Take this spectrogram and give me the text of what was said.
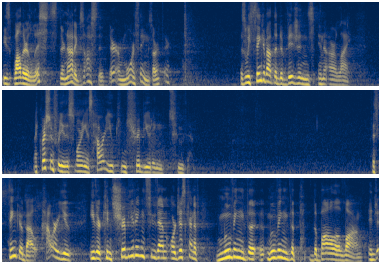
these, while they're lists, they're not exhaustive. There are more things, aren't there? As we think about the divisions in our life, my question for you this morning is how are you contributing to them? To think about how are you either contributing to them or just kind of moving the, moving the, the ball along and ju-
